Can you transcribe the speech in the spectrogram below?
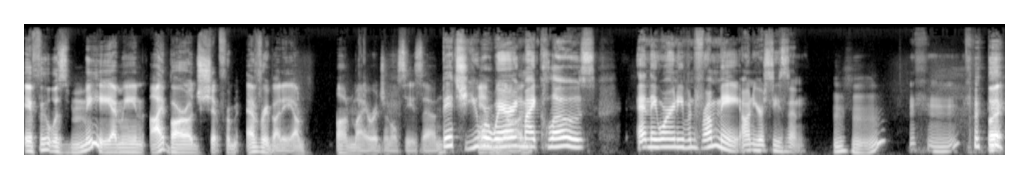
if it was me i mean i borrowed shit from everybody on on my original season Bitch, you were wearing beyond. my clothes and they weren't even from me on your season. hmm hmm but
